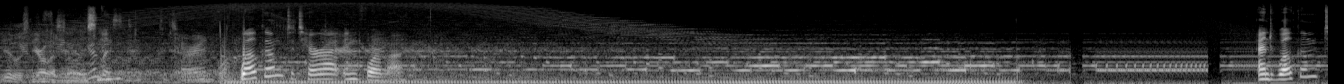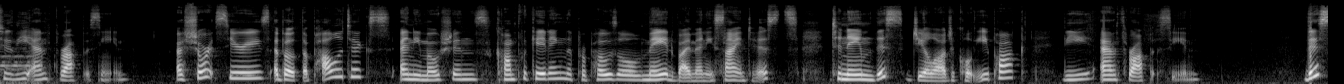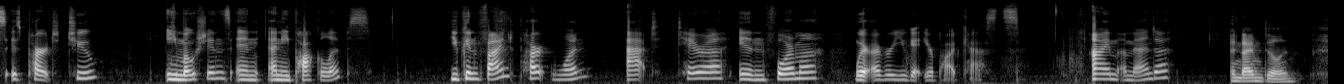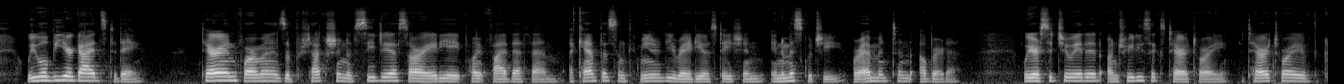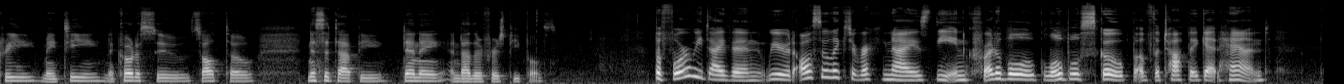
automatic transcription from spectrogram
You're listening. You're listening. You're listening to Terra Informa. Welcome to Terra Informa. And welcome to the Anthropocene, a short series about the politics and emotions complicating the proposal made by many scientists to name this geological epoch the Anthropocene. This is part two Emotions in an Apocalypse. You can find part one at Terra Informa, wherever you get your podcasts. I'm Amanda. And I'm Dylan. We will be your guides today. Terra Informa is a production of CJSR 88.5 FM, a campus and community radio station in Amiskwaciy, or Edmonton, Alberta. We are situated on Treaty 6 territory, the territory of the Cree, Métis, Nakota Sioux, Saulteaux, Niitsitapi, Dene, and other First Peoples. Before we dive in, we would also like to recognize the incredible global scope of the topic at hand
